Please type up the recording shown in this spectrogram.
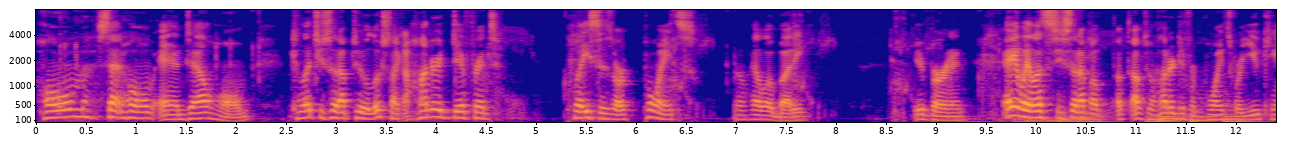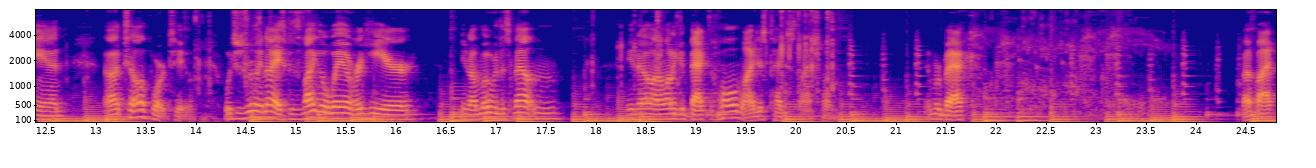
home, set home, and del home, can let you set up to, it looks like, a 100 different places or points. Oh, hello, buddy. You're burning. Anyway, let's see set up up, up to 100 different points where you can uh, teleport to, which is really nice because if I go way over here, you know, I'm over this mountain, you know, and I want to get back to home, I just type slash home. And we're back. Bye-bye.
